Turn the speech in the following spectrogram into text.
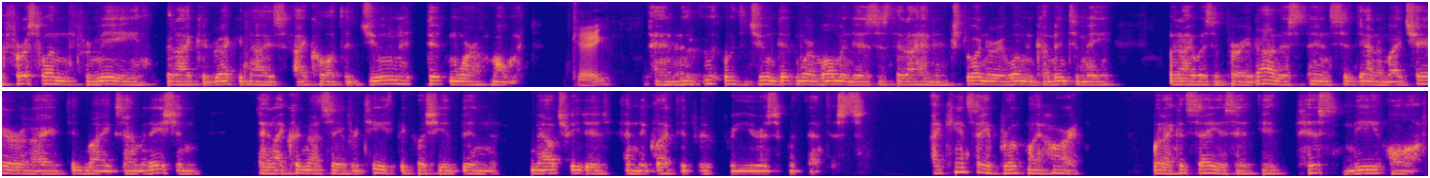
The first one for me that I could recognize, I call it the June Ditmore moment. Okay. And what the June Ditmore moment is, is that I had an extraordinary woman come into me when I was a periodontist and sit down in my chair and I did my examination and I could not save her teeth because she had been maltreated and neglected for, for years with dentists. I can't say it broke my heart. What I could say is it, it pissed me off.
